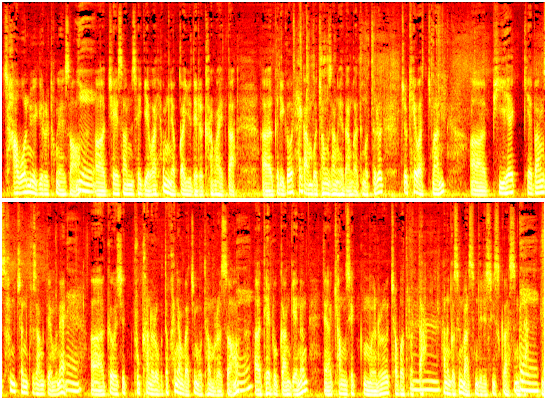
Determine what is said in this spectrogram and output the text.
자원 외교를 통해서 예. 어, 제3세계와 협력과 유대를 강화했다. 아, 그리고 핵안보 정상회담 같은 것들을 쭉 해왔지만 어, 비핵 개방 3천 구상 때문에 네. 어, 그것이 북한으로부터 환영받지 못함으로써 네. 어, 대북 관계는 어, 경색금으로 접어들었다 하는 것을 말씀드릴 수 있을 것 같습니다. 음. 네.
